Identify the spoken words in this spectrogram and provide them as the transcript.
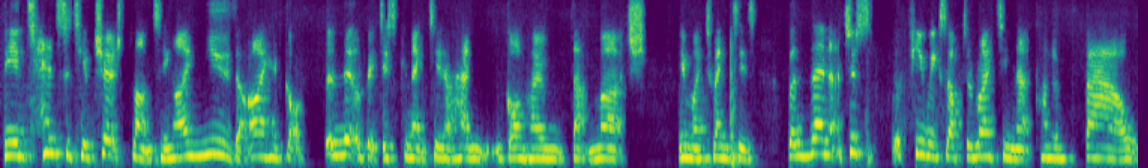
the intensity of church planting, I knew that I had got a little bit disconnected. I hadn't gone home that much in my twenties. But then, just a few weeks after writing that kind of vow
